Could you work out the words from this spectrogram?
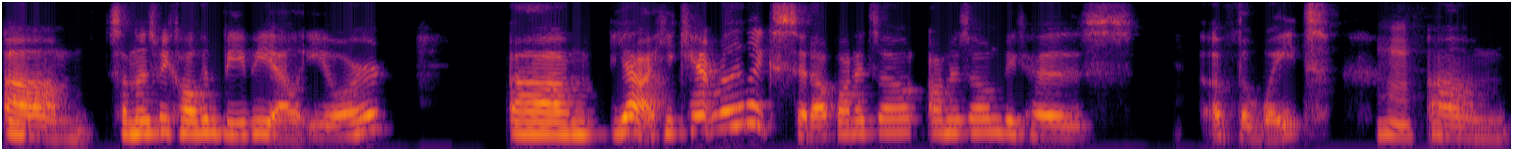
Um, sometimes we call him BBL Eeyore. Um, yeah, he can't really like sit up on its own on his own because of the weight. hmm Um,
